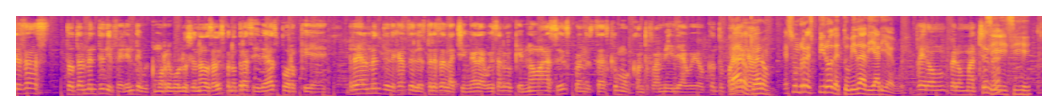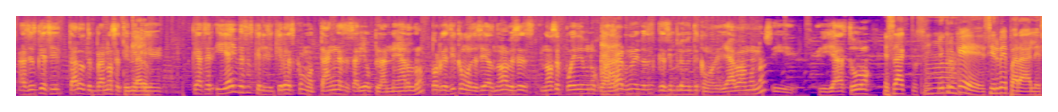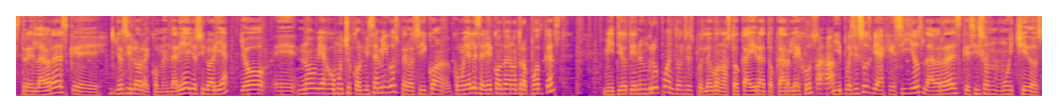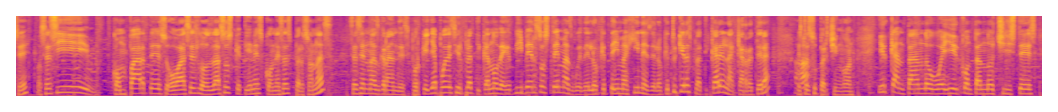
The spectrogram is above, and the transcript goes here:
Totalmente diferente, güey, como revolucionado, ¿sabes? Con otras ideas, porque realmente dejaste el estrés a la chingada, güey, es algo que no haces cuando estás como con tu familia, güey, o con tu pareja. Claro, claro. Es un respiro de tu vida diaria, güey. Pero, pero machín, Sí, ¿eh? sí. Así es que sí, tarde o temprano se tiene claro. que, que hacer. Y hay veces que ni siquiera es como tan necesario planearlo. Porque sí, como decías, ¿no? A veces no se puede uno cuadrar, ¿no? Hay veces que simplemente como de ya vámonos y, y ya estuvo. Exacto, sí. Yo creo que sirve para el estrés. La verdad es que yo sí lo recomendaría, yo sí lo haría. Yo eh, no viajo mucho con mis amigos, pero sí, con, como ya les había contado en otro podcast. Mi tío tiene un grupo, entonces pues luego nos toca ir a tocar lejos. Ajá. Y pues esos viajecillos, la verdad es que sí son muy chidos, ¿eh? O sea, si compartes o haces los lazos que tienes con esas personas, se hacen más grandes. Porque ya puedes ir platicando de diversos temas, güey. De lo que te imagines, de lo que tú quieras platicar en la carretera. Ajá. Está súper chingón. Ir cantando, güey, ir contando chistes.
